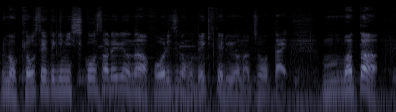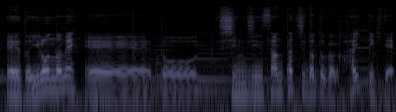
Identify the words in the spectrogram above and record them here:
もう強制的に施行されるような法律がもうできているような状態。また、えーと、いろんなね、えーと、新人さんたちだとかが入ってきて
